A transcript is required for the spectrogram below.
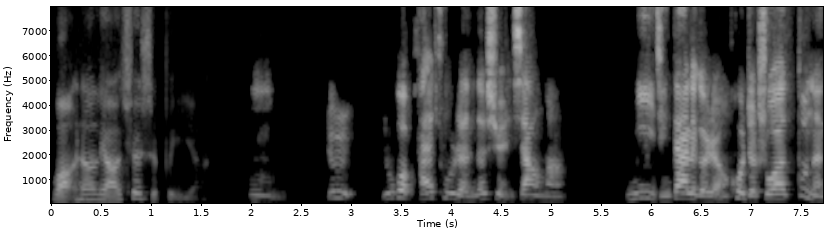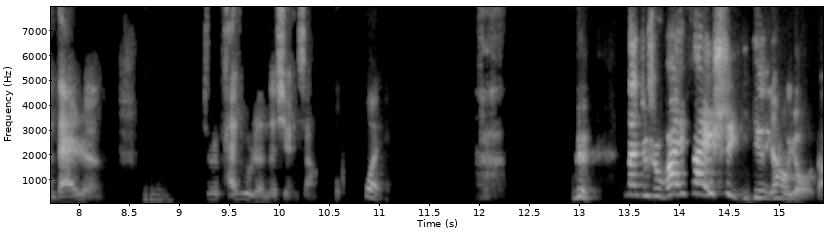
网上聊确实不一样。嗯，就是如果排除人的选项呢，你已经带了个人，或者说不能带人，嗯，就是排除人的选项，会。那就是 WiFi 是一定要有的，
